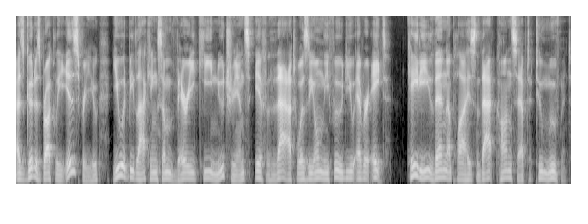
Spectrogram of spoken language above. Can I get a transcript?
As good as broccoli is for you, you would be lacking some very key nutrients if that was the only food you ever ate. Katy then applies that concept to movement.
